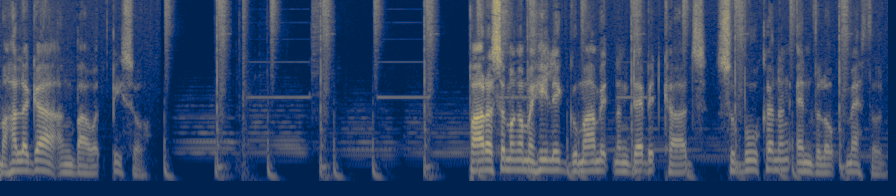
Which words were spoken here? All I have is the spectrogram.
Mahalaga ang bawat piso. Para sa mga mahilig gumamit ng debit cards, subukan ang envelope method.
